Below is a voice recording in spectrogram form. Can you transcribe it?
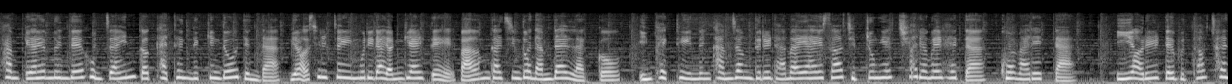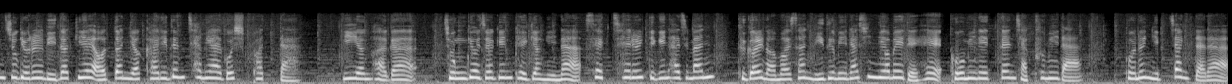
함께 했는데 혼자인 것 같은 느낌도 든다. 며 실제 인물이라 연기할 때 마음가짐도 남달랐고 임팩트 있는 감정들을 담아야 해서 집중해 촬영을 했다고 말했다. 이 어릴 때부터 천주교를 믿었기에 어떤 역할이든 참여하고 싶었다. 이 영화가 종교적인 배경이나 색채를 띠긴 하지만 그걸 넘어선 믿음이나 신념에 대해 고민했던 작품이다. 보는 입장 따라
